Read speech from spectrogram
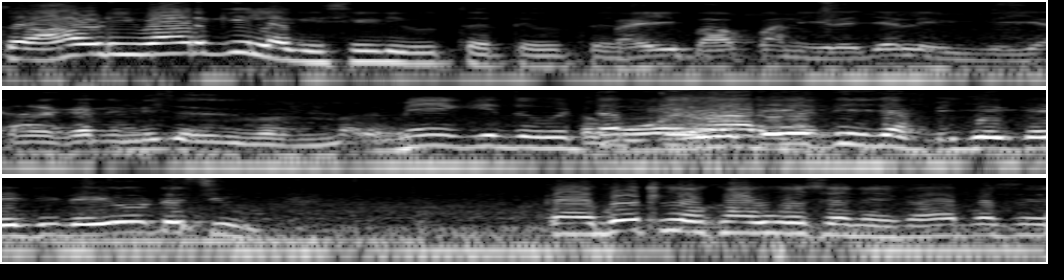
તો આવડી વાર કી લાગી સીડી ઉતરતે ઉતરતે ભાઈ બાપાની રજા લેવી જોઈએ યાર. ઘરની નીચે જ કીધું ટપકે વાર લાગી. કહેતી બીજે કહેતી નહીં હો તો કા ગોથલો ખાવો છે ને કા પાસે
